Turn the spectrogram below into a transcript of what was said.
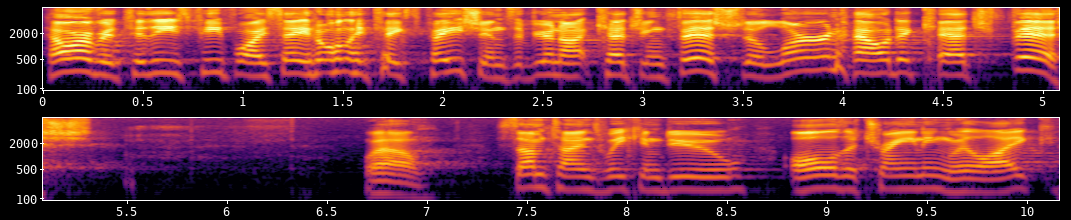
However, to these people, I say it only takes patience if you're not catching fish, so learn how to catch fish. Well, sometimes we can do all the training we like,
